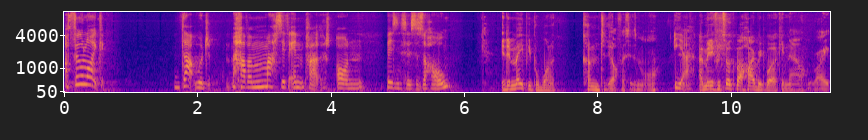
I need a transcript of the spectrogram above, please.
i feel like that would have a massive impact on businesses as a whole It'd make people want to come to the offices more. yeah I mean, if we talk about hybrid working now, right,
